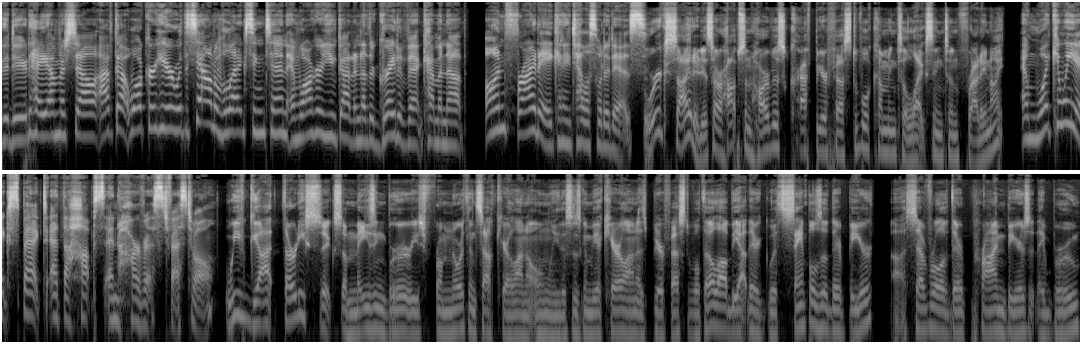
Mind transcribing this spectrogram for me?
The Dude. Hey, I'm Michelle. I've got Walker here with the town of Lexington. And Walker, you've got another great event coming up on Friday. Can you tell us what it is? We're excited. It's our Hops and Harvest Craft Beer Festival coming to Lexington Friday night. And what can we expect at the Hops and Harvest Festival? We've got 36 amazing breweries from North and South Carolina only. This is going to be a Carolinas beer festival. They'll all be out there with samples of their beer, uh, several of their prime beers that they brew.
